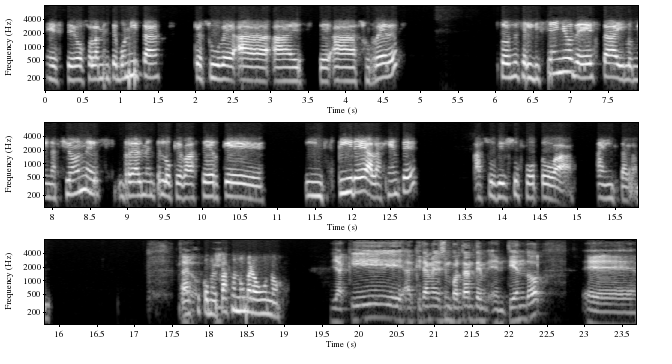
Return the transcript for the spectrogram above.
este, o solamente bonita, que sube a, a, este, a sus redes. Entonces, el diseño de esta iluminación es realmente lo que va a hacer que inspire a la gente a subir su foto a, a Instagram. Claro, Así como el paso número uno. Y aquí, aquí también es importante, entiendo, eh,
